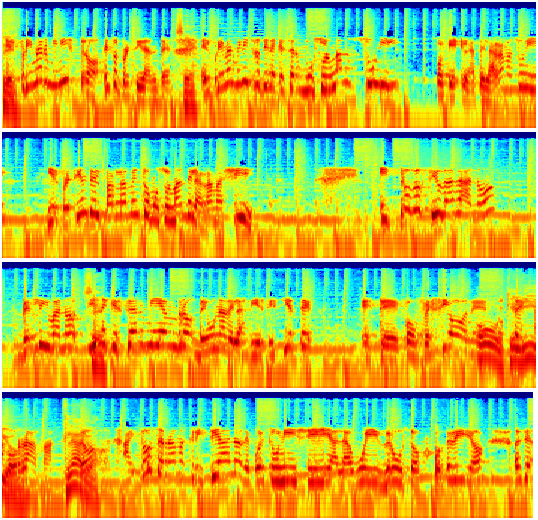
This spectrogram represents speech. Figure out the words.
El primer ministro, eso el presidente, el primer ministro tiene que ser musulmán suní, porque la, de la rama suní, y el presidente del Parlamento musulmán de la rama Shi. Y todo ciudadano del Líbano tiene que ser miembro de una de las 17 este, confesiones o ramas. Claro. Hay 12 ramas cristianas, después Shi, alawí, druso, judío. O sea,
